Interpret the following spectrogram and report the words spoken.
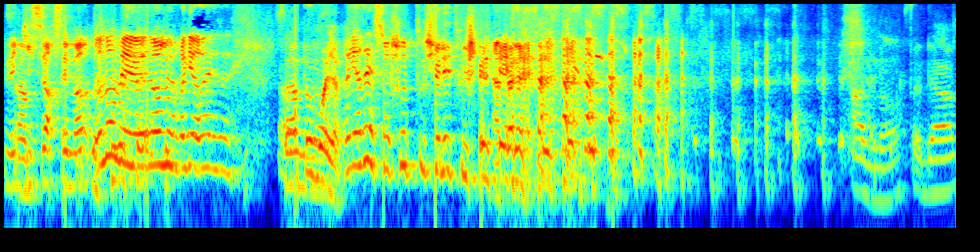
Le mec qui sort ses mains. Non, non, mais, euh, non, mais regardez. c'est un peu moyen. Regardez, elles sont chaudes, touchez-les, touchez-les. Ah non, ça dérape.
